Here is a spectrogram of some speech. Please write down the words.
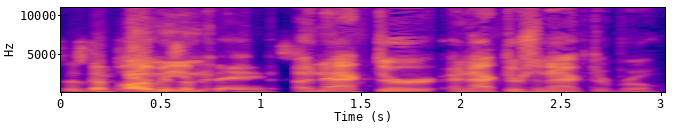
So it's gonna Well, I probably be some things. An actor, an actor's an actor, bro.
